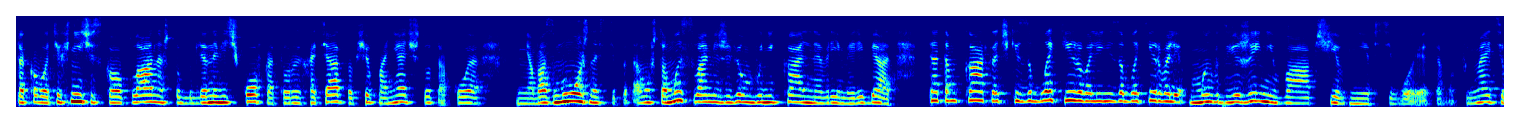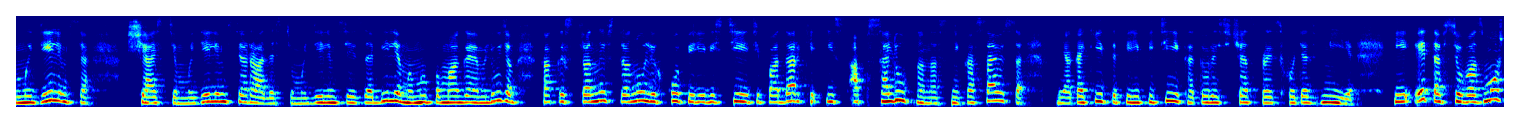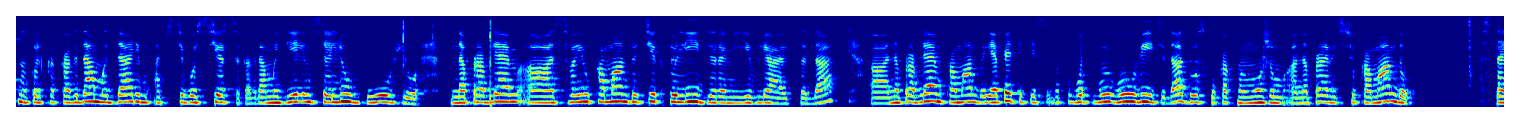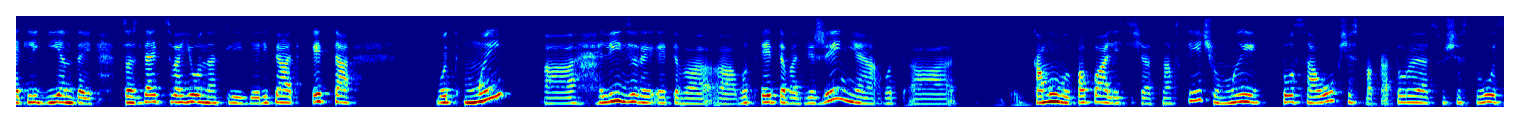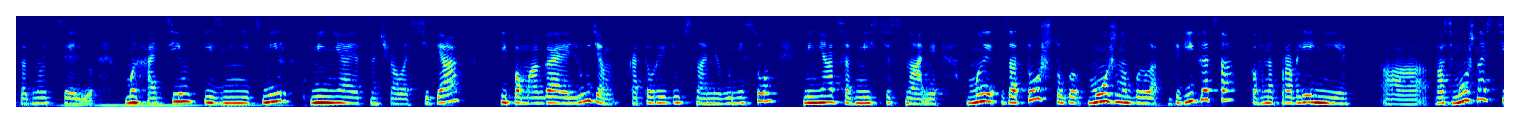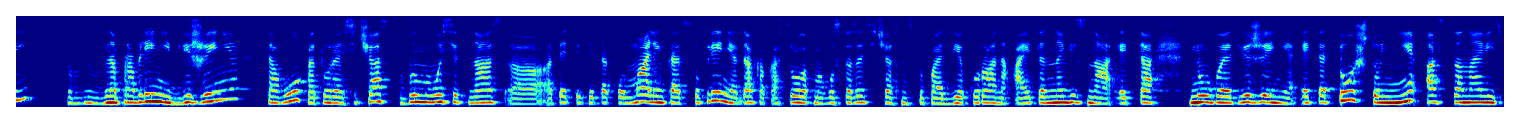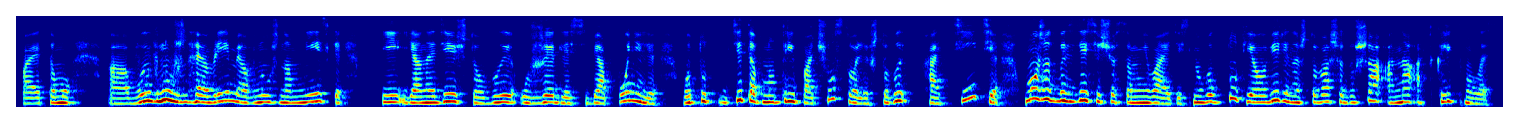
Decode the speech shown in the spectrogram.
такого технического плана, чтобы для новичков, которые хотят вообще понять, что такое возможности, потому что мы с вами живем в уникальное время, ребят. Да, там карточки заблокировали, не заблокировали, мы в движении вообще вне всего этого, понимаете, мы делимся счастьем, мы делимся радостью, мы делимся изобилием, и мы помогаем людям, как из страны в страну легко перевести эти подарки, и абсолютно нас не касаются а, какие-то перипетии, которые сейчас происходят в мире. И это все возможно только когда мы дарим от всего сердца, когда мы делимся любовью, направляем а, свою команду, те, кто лидерами являются, да, а, направляем команду, и опять-таки вот, вот вы, вы увидите, да, доску, как мы можем направить всю команду стать легендой, создать свое наследие. Ребят, это вот мы, а, лидеры этого, а, вот этого движения, вот а, кому вы попали сейчас навстречу, мы то сообщество, которое существует с одной целью. Мы хотим изменить мир, меняя сначала себя и помогая людям, которые идут с нами в унисон, меняться вместе с нами. Мы за то, чтобы можно было двигаться в направлении возможностей в направлении движения того, которое сейчас выносит нас, а, опять-таки такое маленькое отступление, да, как астролог могу сказать, сейчас наступает век Урана, а это новизна, это новое движение, это то, что не остановить, поэтому а, вы в нужное время, в нужном месте, и я надеюсь, что вы уже для себя поняли, вот тут где-то внутри почувствовали, что вы хотите, может быть, здесь еще сомневаетесь, но вот тут я уверена, что ваша душа, она откликнулась.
